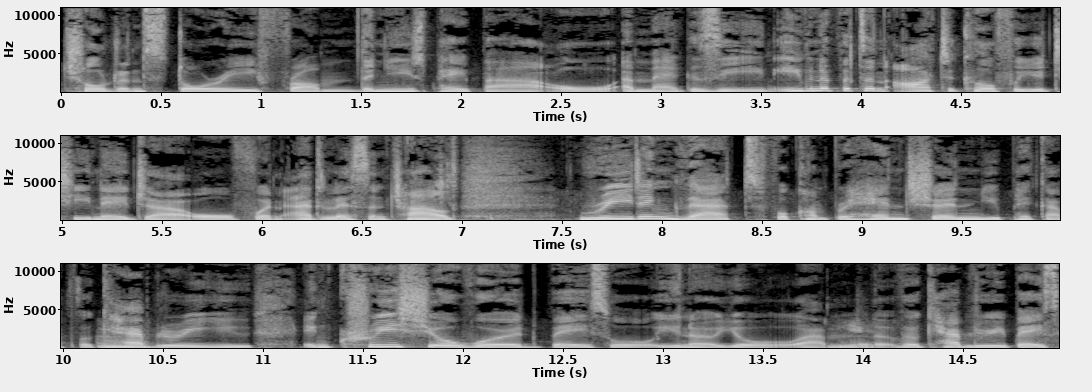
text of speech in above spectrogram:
children's story from the newspaper or a magazine, even if it's an article for your teenager or for an adolescent child, reading that for comprehension, you pick up vocabulary, mm. you increase your word base or, you know, your um, yes. vocabulary base.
